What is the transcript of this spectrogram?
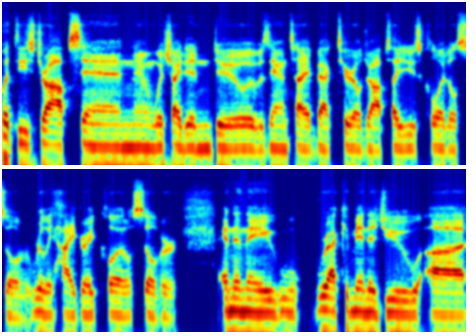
put these drops in, which I didn't do. It was antibacterial drops. I used colloidal silver, really high grade colloidal silver. And then they w- recommended you uh,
